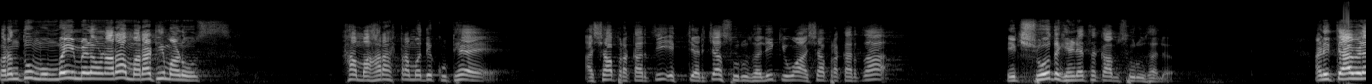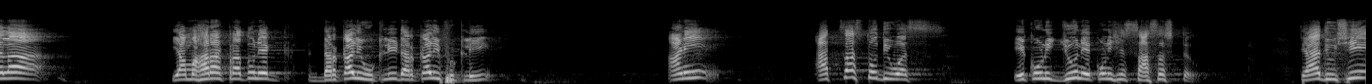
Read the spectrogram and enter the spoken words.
परंतु मुंबई मिळवणारा मराठी माणूस हा महाराष्ट्रामध्ये कुठे आहे? अशा प्रकारची एक चर्चा सुरू झाली किंवा अशा प्रकारचा एक शोध घेण्याचं काम सुरू झालं. आणि त्यावेळेला या महाराष्ट्रातून एक डरकाळी उठली डरकाळी फुटली. आणि आजचाच तो दिवस एकोणीस जून एकोणीसशे सहासष्ट. त्या दिवशी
